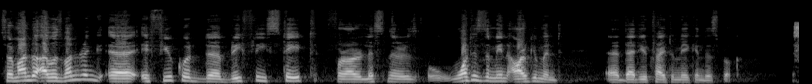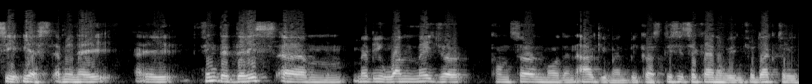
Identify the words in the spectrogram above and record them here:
So, Armando, I was wondering uh, if you could uh, briefly state for our listeners what is the main argument uh, that you try to make in this book. See, yes, I mean, I I think that there is um, maybe one major concern more than argument because this is a kind of introductory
